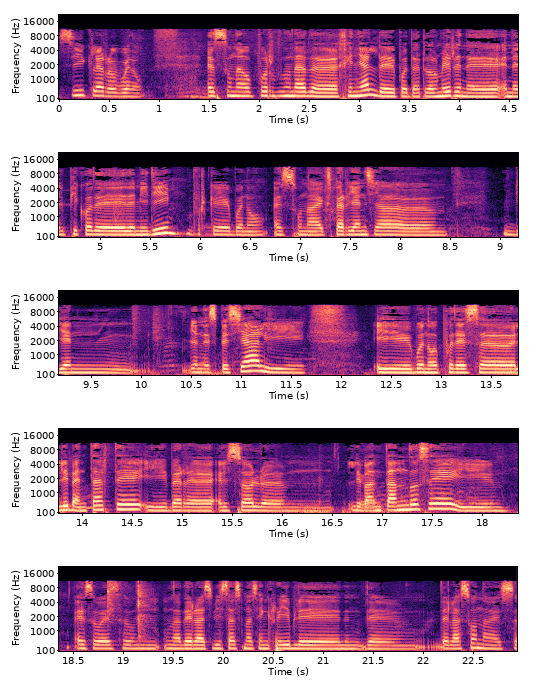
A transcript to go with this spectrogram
Sí, claro, bueno, es una oportunidad eh, genial de poder dormir en el, pico de, Midi, porque, bueno, es una experiencia eh, bien, bien especial y, y bueno, puedes eh, levantarte y ver el sol levantándose y eso es una de las vistas más increíbles de, de, la zona. Es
